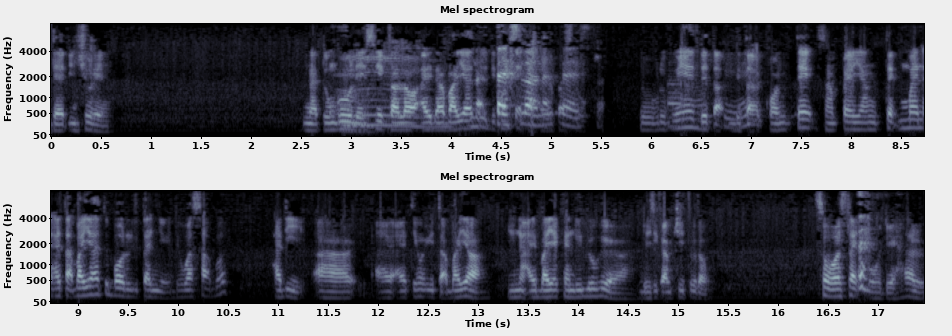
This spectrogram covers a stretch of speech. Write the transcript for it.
that insurance nak tunggu let's say kalau I dah bayar tu Hmm. Nak dia test contact lah, nak lepas tu test. So, rupanya Ah, dia tak dia okay. tak contact sampai yang third month I tak bayar tu baru dia tanya. Dia WhatsApp apa? Hadi, uh, I, I tengok you tak bayar. You nak I bayarkan dulu ke? Dia cakap macam tu tau. So I was like, oh the hell.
